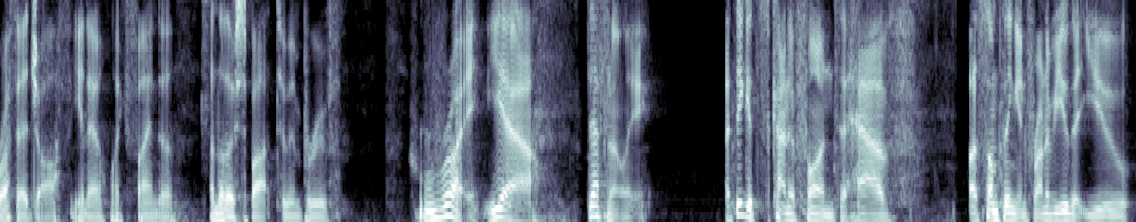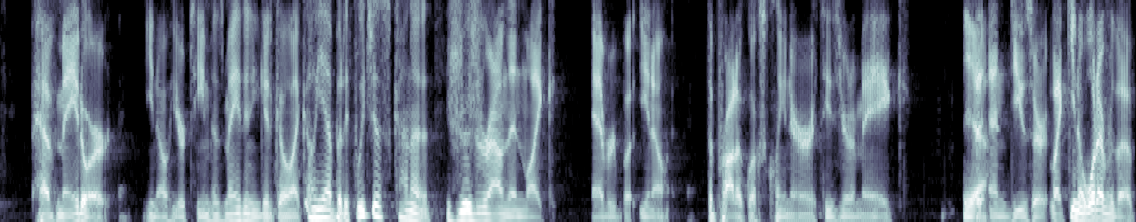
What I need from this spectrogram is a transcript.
rough edge off. You know, like find a another spot to improve. Right. Yeah. Definitely. I think it's kind of fun to have a, something in front of you that you have made or you know your team has made and you get to go like oh yeah but if we just kind of zhuzh around then like everybody you know the product looks cleaner it's easier to make Yeah. the end user like you know whatever the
